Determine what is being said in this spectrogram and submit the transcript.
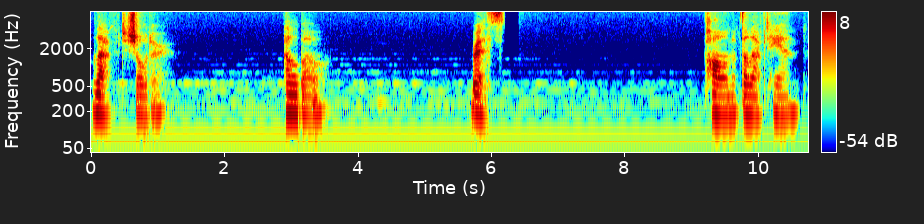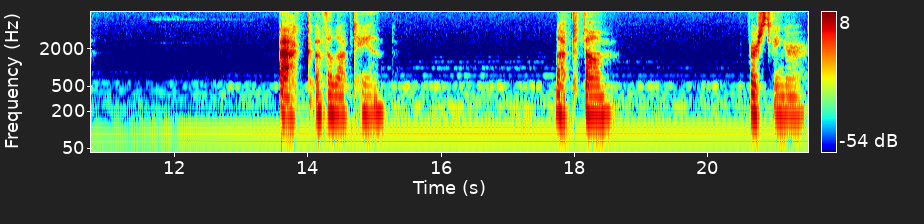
left shoulder, elbow, wrist, palm of the left hand, back of the left hand, left thumb, first finger,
